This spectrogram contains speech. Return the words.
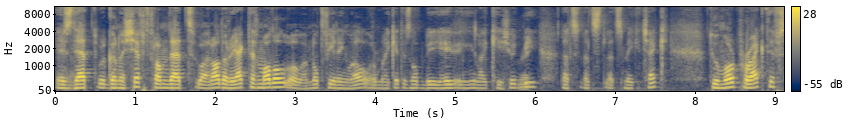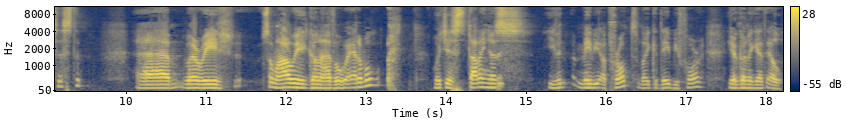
is that we're going to shift from that well, rather reactive model. Oh, I'm not feeling well, or my kid is not behaving like he should right. be. Let's let's let's make a check, to a more proactive system, um, where we're somehow we're going to have a wearable, which is telling us even maybe upfront, like a day before, you're going to get ill,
